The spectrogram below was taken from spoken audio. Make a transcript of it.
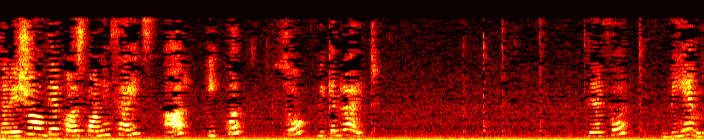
the ratio of their corresponding sides are equal. So we can write. Therefore BM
